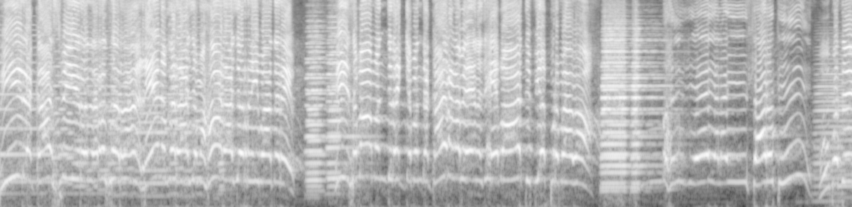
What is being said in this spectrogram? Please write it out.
ವೀರ ಕಾಶ್ಮೀರದ ರಸರ ರೇಣುಕರಾಜ ಮಹಾರಾಜರು ನೀವಾದರೆ ಈ ಸಭಾಮಂದಿರಕ್ಕೆ ಬಂದ ಕಾರಣವೇನು? ದೇವಾ ದಿವ್ಯ ಪ್ರಭಾವ. ಸಾರಥಿ. ಭೂಪತಿ.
